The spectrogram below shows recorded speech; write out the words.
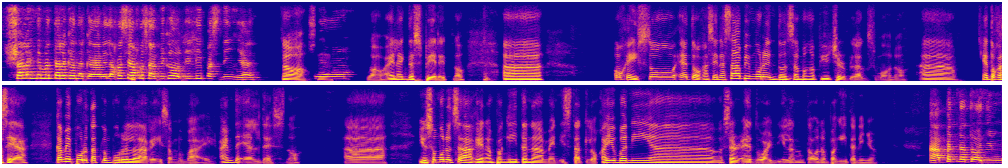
Siya lang naman talaga nag-aalala. Kasi ako sabi ko, lilipas din yan. Oo. So, mm. Wow, I like the spirit, no? Ah, okay, so eto kasi nasabi mo rin doon sa mga future vlogs mo, no? Ah, eto kasi ah, kami puro tatlong puro lalaki, isang babae. I'm the eldest, no? Ah, yung sumunod sa akin, ang pagitan namin is tatlo. Kayo ba ni ah, Sir Edward, ilang taon ang pagitan ninyo? apat na taon yung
